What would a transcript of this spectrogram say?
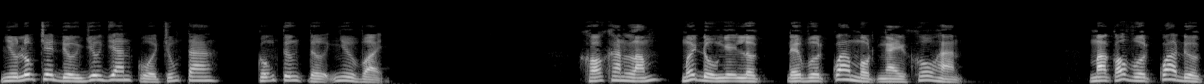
Nhiều lúc trên đường dương gian của chúng ta cũng tương tự như vậy. Khó khăn lắm mới đủ nghị lực để vượt qua một ngày khô hạn. Mà có vượt qua được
